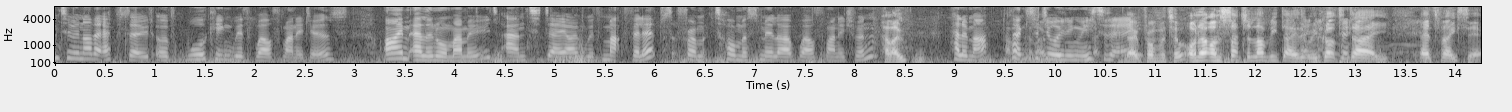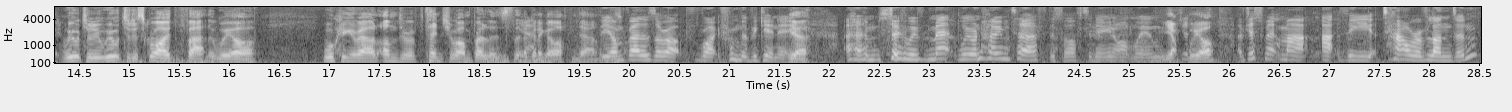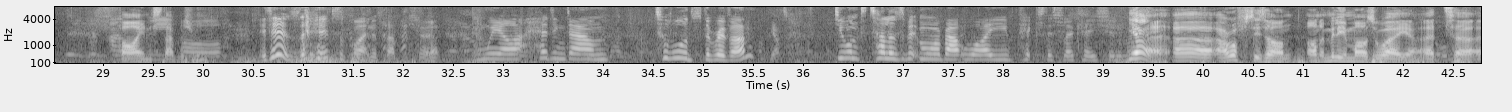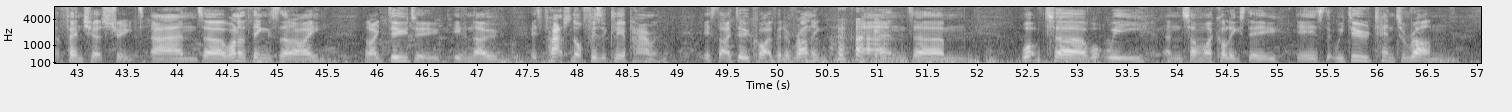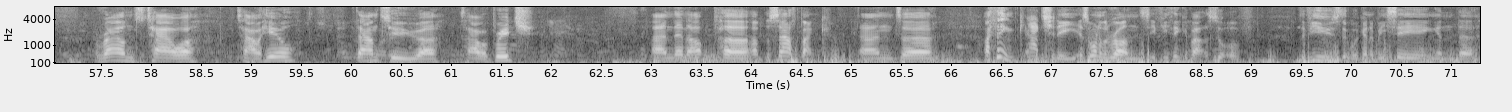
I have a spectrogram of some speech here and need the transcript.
welcome to another episode of Walking with Wealth Managers. I'm Eleanor Mahmoud, and today I'm with Matt Phillips from Thomas Miller Wealth Management. Hello. Hello, Matt. Thanks for joining me today. No problem at all. On, a, on such a lovely day that we've got today, let's face it, we ought, to, we ought to describe the fact that we are walking around under potential umbrellas that Yeah. are going to go up and down. The umbrellas are up right from the beginning. Yeah. Um, so we've met. We're on home turf this afternoon, aren't we? Yep, just- we are. I've just met Matt at the Tower of London. Fine establishment. are- It is. It's a fine establishment. And we are heading down towards the river. Yep. Do you want to tell us a bit more about why you picked this location? Yeah, uh, our offices aren't, aren't a million miles away at, uh, at Fenchurch Street, and uh, one of the things that I that I do do, even though it's perhaps not physically apparent, is that I do quite a bit of running. and um, what uh, what we and some of my colleagues do is that we do tend to run around Tower Tower Hill, down to uh, Tower Bridge, and then up uh, up the South Bank. And uh, I think actually, it's one of the runs, if you think about the sort of the views that we're going to be seeing and the,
